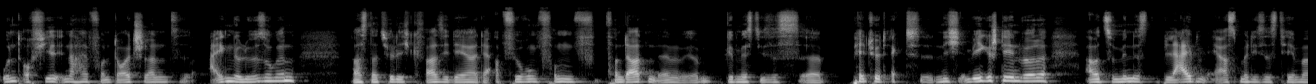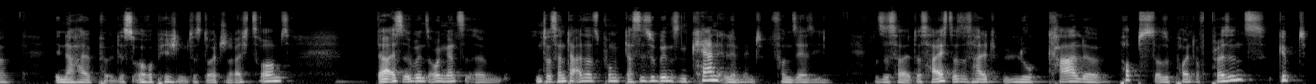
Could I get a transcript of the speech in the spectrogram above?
und auch viel innerhalb von Deutschland eigene Lösungen, was natürlich quasi der, der Abführung vom, von Daten äh, gemäß dieses äh, Patriot Act nicht im Wege stehen würde, aber zumindest bleiben erstmal die Systeme innerhalb des europäischen und des deutschen Rechtsraums. Da ist übrigens auch ein ganz äh, interessanter Ansatzpunkt. Das ist übrigens ein Kernelement von SERSI. Das ist halt, das heißt, dass es halt lokale POPs, also Point of Presence gibt,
